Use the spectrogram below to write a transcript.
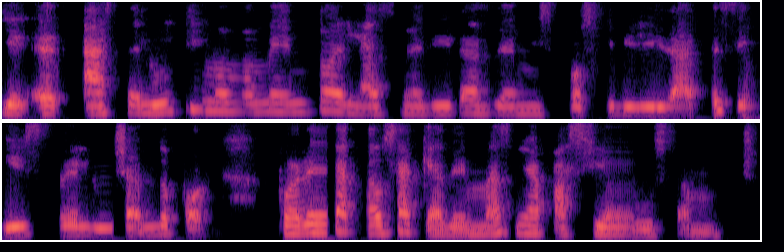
eh, hasta el último momento en las medidas de mis posibilidades, seguir luchando por, por esta causa que además me apasiona y me gusta mucho.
